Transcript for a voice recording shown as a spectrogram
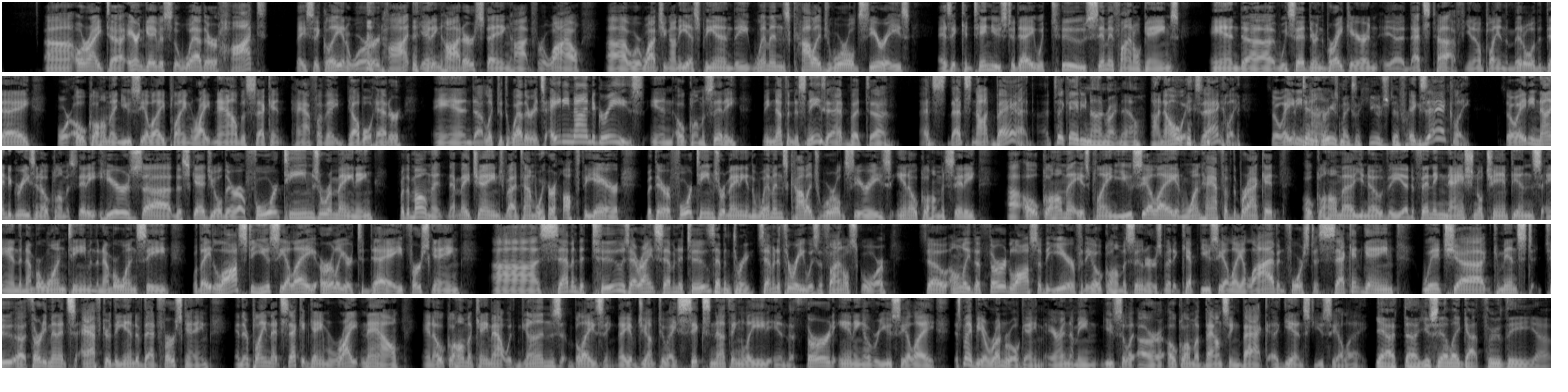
Uh, all right, uh, Aaron gave us the weather hot, basically, in a word, hot, getting hotter, staying hot for a while. Uh, we're watching on ESPN the Women's College World Series as it continues today with two semifinal games. And uh, we said during the break, Aaron, uh, that's tough. You know, playing the middle of the day for Oklahoma and UCLA playing right now, the second half of a doubleheader. And I uh, looked at the weather. It's 89 degrees in Oklahoma City. I mean, nothing to sneeze at, but uh, that's that's not bad. I'd take 89 right now. I know exactly. so 89 10 degrees makes a huge difference. Exactly. So 89 degrees in Oklahoma City. Here's uh, the schedule. There are four teams remaining for the moment. That may change by the time we're off the air, but there are four teams remaining in the Women's College World Series in Oklahoma City. Uh, Oklahoma is playing UCLA in one half of the bracket. Oklahoma, you know, the uh, defending national champions and the number one team and the number one seed. Well, they lost to UCLA earlier today, first game. Uh, seven to two. Is that right? Seven to two. Seven three. Seven to three was the final score. So only the third loss of the year for the Oklahoma Sooners, but it kept UCLA alive and forced a second game, which uh, commenced two, uh, 30 minutes after the end of that first game. And they're playing that second game right now. And Oklahoma came out with guns blazing. They have jumped to a 6 nothing lead in the third inning over UCLA. This may be a run rule game, Aaron. I mean, UCLA, or Oklahoma bouncing back against UCLA. Yeah, uh, UCLA got through the uh,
